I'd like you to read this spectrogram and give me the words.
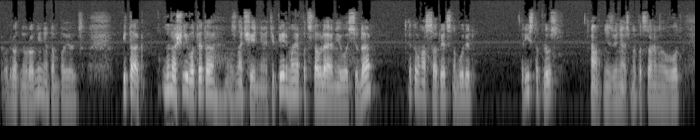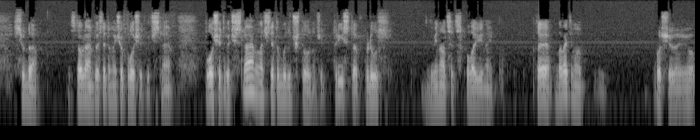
Квадратные уравнения там появятся. Итак, мы нашли вот это значение. Теперь мы подставляем его сюда. Это у нас, соответственно, будет 300 плюс... А, не извиняюсь, мы подставляем его вот сюда. Подставляем, то есть это мы еще площадь вычисляем. Площадь вычисляем, значит это будет что? Значит 300 плюс 12 с половиной t. Давайте мы проще ее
